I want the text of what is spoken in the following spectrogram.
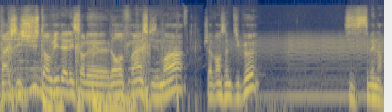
Bah, J'ai juste envie d'aller sur le, le refrain, excusez-moi. J'avance un petit peu. C'est- maintenant.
